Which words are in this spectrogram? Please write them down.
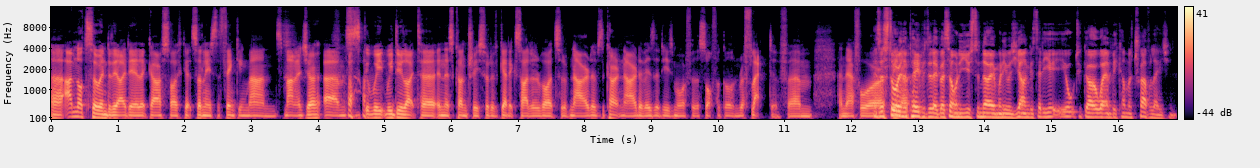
Uh, I'm not so into the idea that Gareth Southgate suddenly is the thinking man's manager. Um, we we do like to in this country sort of get excited about sort of narratives. The current narrative is that he's more philosophical and reflective, um, and therefore there's a story you know, in the paper today by someone who used to know him when he was younger said he, he ought to go away and become a travel agent.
